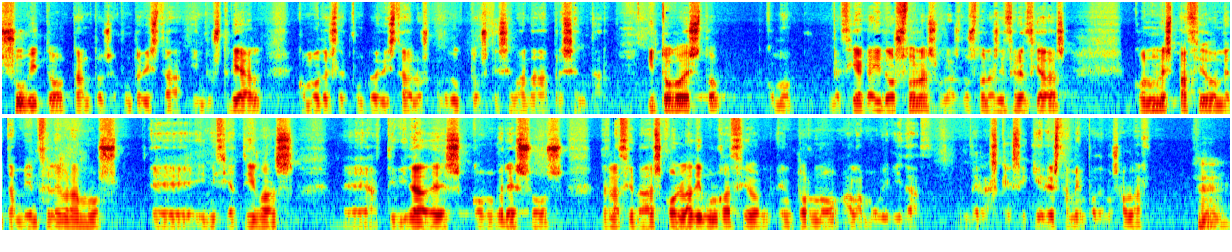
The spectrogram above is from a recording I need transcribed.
súbito, tanto desde el punto de vista industrial como desde el punto de vista de los productos que se van a presentar. Y todo esto, como decía que hay dos zonas, son las dos zonas diferenciadas, con un espacio donde también celebramos eh, iniciativas, eh, actividades, congresos relacionadas con la divulgación en torno a la movilidad, de las que si quieres también podemos hablar. Hmm.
